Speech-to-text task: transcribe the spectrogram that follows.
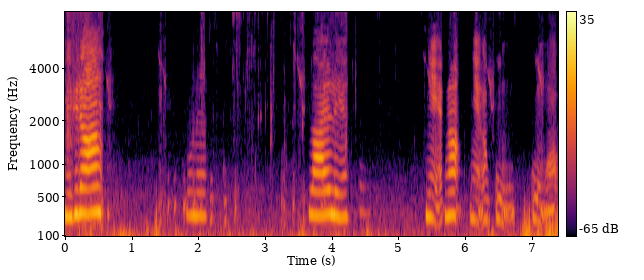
นี่พี่น้องพวกนี้ลายเลยแหยกเนาะแหยกเอากุ้งกุ้งออก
